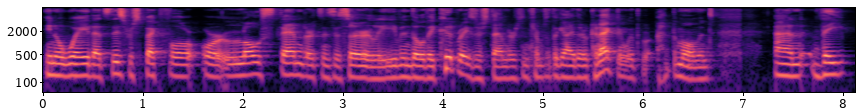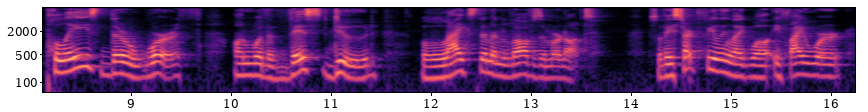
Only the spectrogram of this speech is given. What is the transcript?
in a way that's disrespectful or, low standards necessarily, even though they could raise their standards in terms of the guy they're connecting with at the moment. And they place their worth on whether this dude likes them and loves them or not. So they start feeling like, well, if I were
